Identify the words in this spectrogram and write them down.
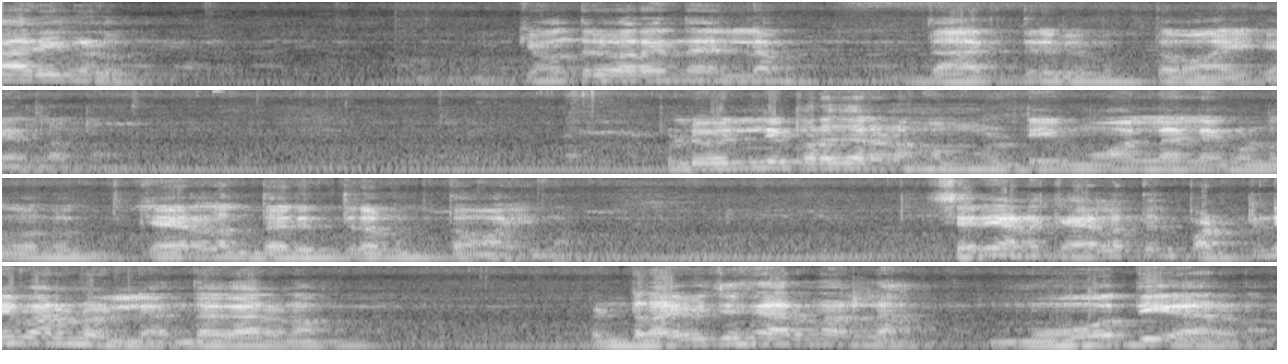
കാര്യങ്ങളും. മുഖ്യമന്ത്രി പറയുന്ന എല്ലാം ദാരിദ്ര്യ വിമുക്തമായി കേരളം പുള്ളി വലിയ പ്രചരണം മമ്മൂട്ടി മോഹൻലാലിനെ കൊണ്ടുവന്നു. കേരളം ദരിദ്രമുക്തമായി ശരിയാണ് കേരളത്തിൽ പട്ടിണി മരണമില്ല. എന്താ കാരണം? പിണറായി വിജയൻ കാരണമല്ല മോദി കാരണം.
